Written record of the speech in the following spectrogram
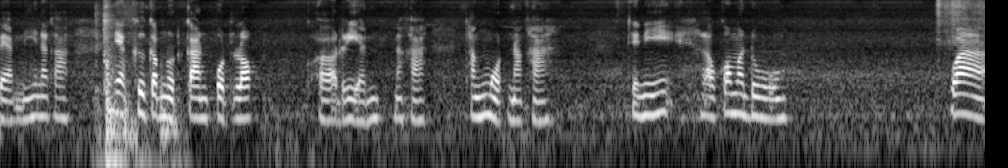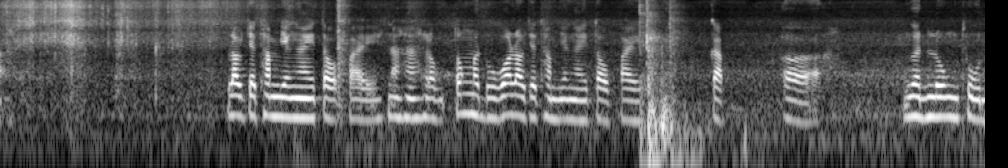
แบบนี้นะคะเนี่ยคือกำหนดการปลดล็อกเออเหรียญนะคะ ทั้งหมดนะคะ ทีนี้เราก็มาดูว่า เราจะทำยังไงต่อไปนะคะเราต้องมาดูว่าเราจะทำยังไงต่อไปกับเเงินลงทุน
